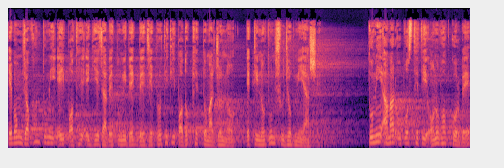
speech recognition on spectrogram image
এবং যখন তুমি এই পথে এগিয়ে যাবে, তুমি দেখবে যে প্রতিটি পদক্ষেপ তোমার জন্য একটি নতুন সুযোগ নিয়ে আসে। তুমি আমার উপস্থিতি অনুভব করবে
